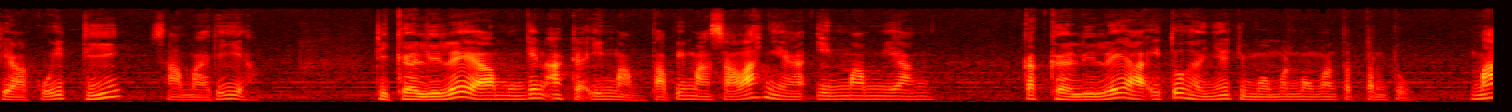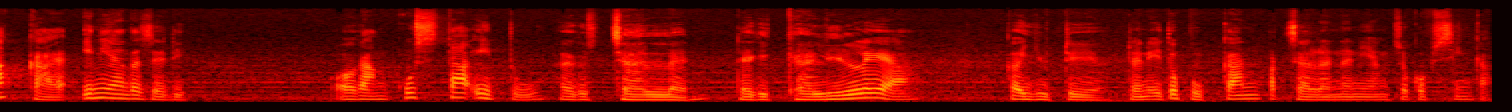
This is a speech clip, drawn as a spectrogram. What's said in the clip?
diakui di Samaria. Di Galilea mungkin ada imam, tapi masalahnya imam yang ke Galilea itu hanya di momen-momen tertentu. Maka ini yang terjadi. Orang kusta itu harus jalan dari Galilea ke Yudea. Dan itu bukan perjalanan yang cukup singkat.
